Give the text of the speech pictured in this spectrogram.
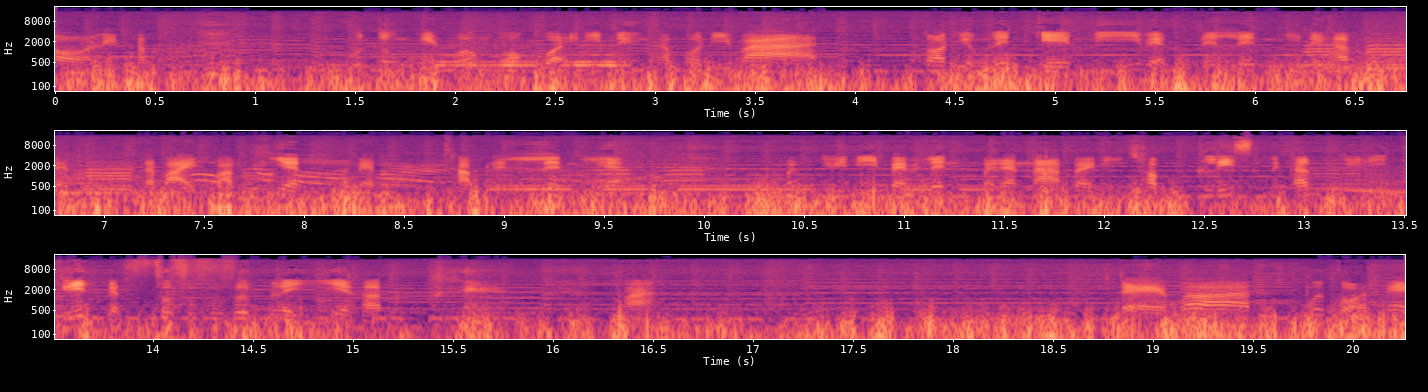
ต่อเลยครับ คุณต้องเห็นว่ามองบ่อยนิดนึงครับพอดีว่าตอนที่ผมเล่นเกมนี้แบบเล่นๆอย่างนี้เลยครับแบบระบายความเครียดแบบขับเล่นๆอย่างเงี้ยมันอยู่ดีไปเล่นไปนานๆไปนี่ชอบกลิสนะครับอยู่ดีกลิสแบบฟึบๆๆอะไรอย่างเงี้ยครับมาแต่ว่าเมื่อก่อนแม่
